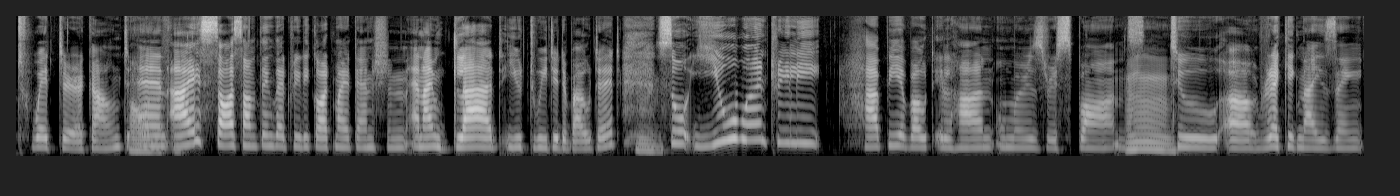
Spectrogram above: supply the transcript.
Twitter account Oh, and wonderful. I saw something that really caught my attention, and I'm glad you tweeted about it. Hmm. So, you weren't really happy about Ilhan Omar's response Mm. to uh, recognizing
